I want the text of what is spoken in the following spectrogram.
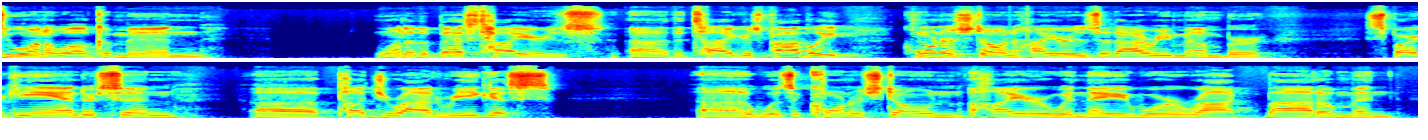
do want to welcome in one of the best hires, uh, the Tigers, probably cornerstone hires that I remember. Sparky Anderson, uh, Pudge Rodriguez uh, was a cornerstone hire when they were rock bottom, and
